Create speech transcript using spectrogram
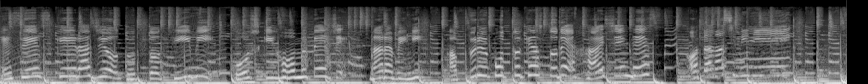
SSK ラジオ .tv 公式ホームページ、並びに Apple Podcast で配信です。お楽しみに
